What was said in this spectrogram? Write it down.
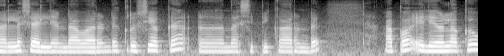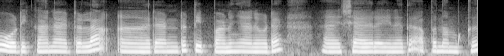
നല്ല ശല്യം ഉണ്ടാവാറുണ്ട്. കൃഷിയൊക്കെ നശിപ്പിക്കാറുണ്ട്. അപ്പോൾ എലികളൊക്കെ ഓടിക്കാനായിട്ടുള്ള രണ്ട് ടിപ്പാണ് ഞാനിവിടെ ഷെയർ ചെയ്യുന്നത്. അപ്പോൾ നമുക്ക്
